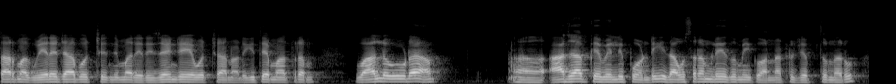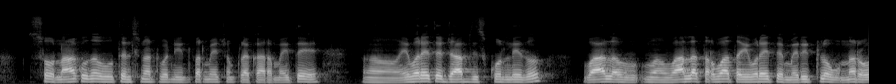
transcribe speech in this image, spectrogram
సార్ మాకు వేరే జాబ్ వచ్చింది మరి రిజైన్ చేయవచ్చా అని అడిగితే మాత్రం వాళ్ళు కూడా ఆ, జాబ్కే వెళ్ళిపోండి ఇది అవసరం లేదు మీకు అన్నట్లు చెప్తున్నారు. సో నాకు తెలిసినటువంటి ఇన్ఫర్మేషన్ ప్రకారం అయితే ఎవరైతే జాబ్ తీసుకోలేదో వాళ్ళ వాళ్ళ తర్వాత ఎవరైతే మెరిట్లో ఉన్నారో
